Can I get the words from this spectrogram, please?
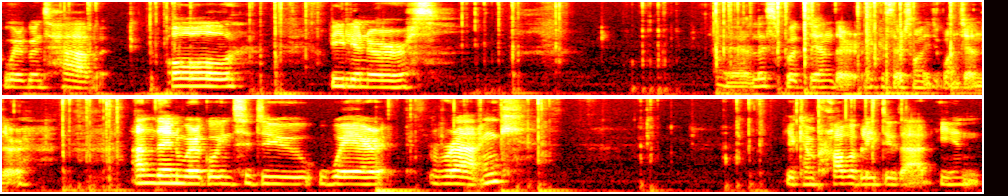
We're going to have all billionaires uh, let's put gender because there's only one gender and then we're going to do where rank you can probably do that in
